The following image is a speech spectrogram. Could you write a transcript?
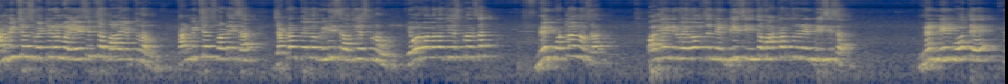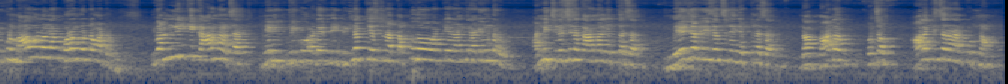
కన్విక్షన్స్ పెట్టిన మా ఏసీపీ సార్ బాగా చెప్తున్నారు. కన్విక్షన్స్ పడ్డాయి సార్. జక్రంపేటలో వీడీసీ రద్దు చేసుకున్నారు. ఎవరి వల్ల రద్దు చేసుకున్నారు సార్? మేము కొట్లాడినాం సార్. పదిహేను ఇరవై రోజులు సార్ నేను బీసీ ఇంత మాట్లాడుతున్నా నేను బీసీ సార్. నేను నేను పోతే ఇప్పుడు మా ఊళ్ళో నాకు పొరం కొట్టమంటారు. ఇవన్నిటికీ కారణాలు సార్. నేను మీకు అంటే మీకు విజ్ఞప్తి చేస్తున్నా తప్పుదో పట్టేయడానికి రెడీ ఉంటారు. అన్ని చిన్న చిన్న కారణాలు చెప్తారు సార్. మేజర్ రీజన్స్ నేను చెప్తున్నా సార్. నా మాట కొంచెం ఆలకిస్తారని అనుకుంటున్నాను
